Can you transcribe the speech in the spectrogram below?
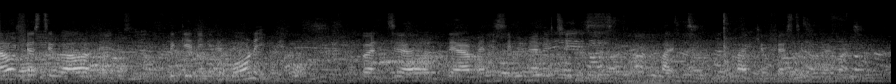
our festival uh, beginning in the morning but uh, there are many similarities like, like your festival very much.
